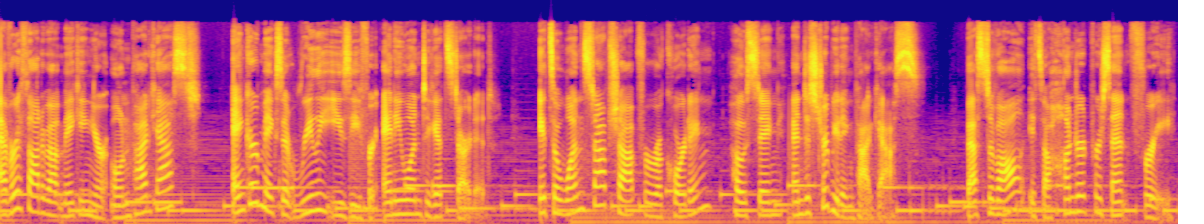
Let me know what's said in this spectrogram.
Ever thought about making your own podcast? Anchor makes it really easy for anyone to get started. It's a one stop shop for recording, hosting, and distributing podcasts. Best of all, it's 100% free.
